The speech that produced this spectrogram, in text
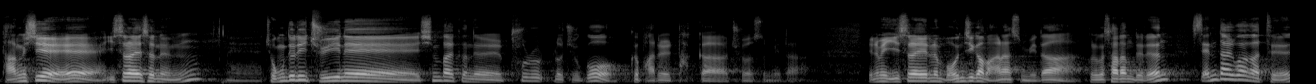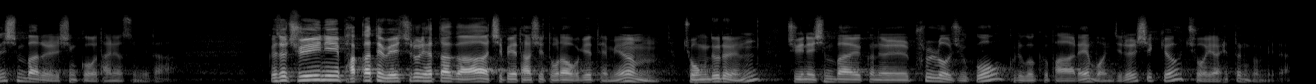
당시에 이스라엘에서는 예, 종들이 주인의 신발끈을 풀어주고 그 발을 닦아 주었습니다. 왜냐하면 이스라엘은 먼지가 많았습니다. 그리고 사람들은 샌달과 같은 신발을 신고 다녔습니다. 그래서 주인이 바깥에 외출을 했다가 집에 다시 돌아오게 되면 종들은 주인의 신발끈을 풀러주고 그리고 그 발에 먼지를 씻겨 주어야 했던 겁니다.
